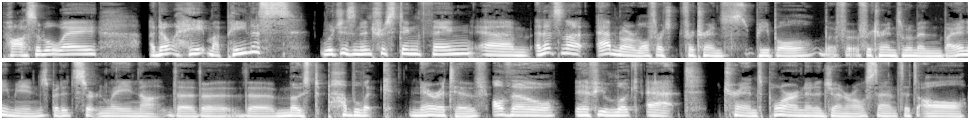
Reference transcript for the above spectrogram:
possible way, I don't hate my penis, which is an interesting thing, um, and that's not abnormal for for trans people, for, for trans women by any means. But it's certainly not the the the most public narrative. Although, if you look at trans porn in a general sense. It's all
